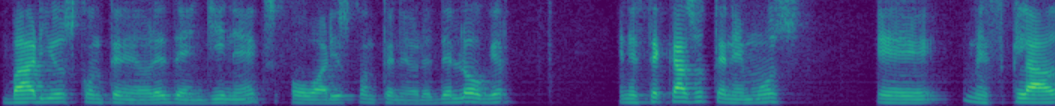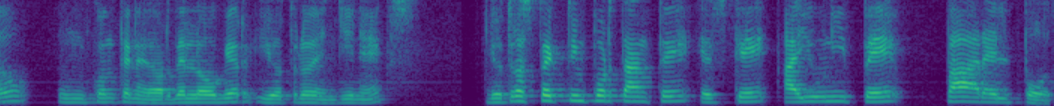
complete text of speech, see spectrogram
varios contenedores de Nginx o varios contenedores de Logger. En este caso tenemos eh, mezclado un contenedor de Logger y otro de Nginx. Y otro aspecto importante es que hay un IP para el pod.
